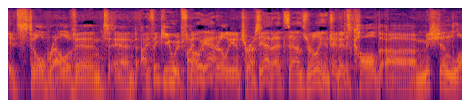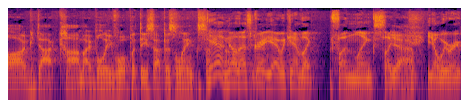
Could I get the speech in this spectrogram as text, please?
it's still relevant. And I think you would find Oh it yeah, really interesting. Yeah, that sounds really interesting. and it's called uh, missionlog.com, I believe. We'll put these up as links. Yeah, no, that's great. Yeah. we can have like fun links. Like, Yeah. you know, we were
